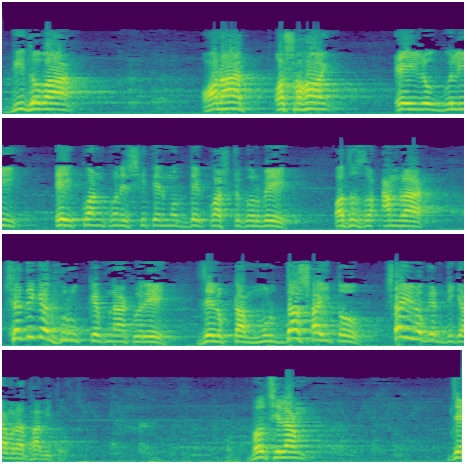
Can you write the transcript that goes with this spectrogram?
বিধবা, অনাথ, অসহায়, এই লোকগুলি এই কনকনে শীতের মধ্যে কষ্ট করবে। অথচ আমরা সেদিকে ভুরুক্ষেপ না করে যে লোকটা মুর্দাশায়িত, সেই লোকের দিকে আমরা ধাবিত। বলছিলাম যে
